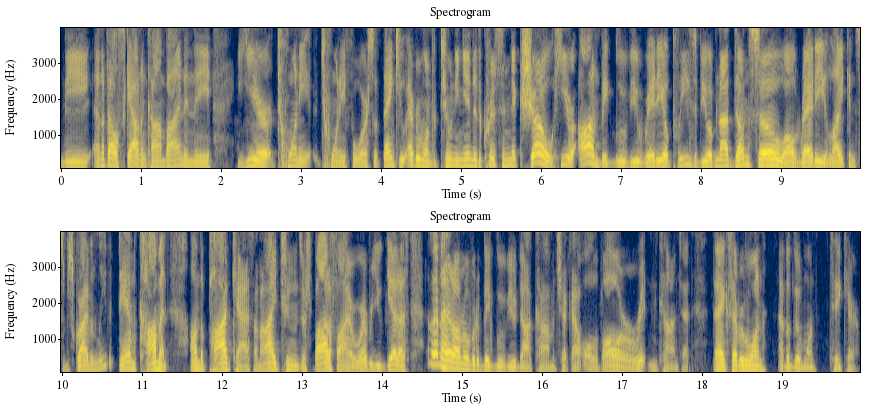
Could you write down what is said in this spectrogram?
the NFL scouting combine and the year 2024. So thank you everyone for tuning in to the Chris and Nick show here on Big Blue View Radio. Please, if you have not done so already, like and subscribe and leave a damn comment on the podcast on iTunes or Spotify or wherever you get us. And then head on over to bigblueview.com and check out all of our written content. Thanks everyone. Have a good one. Take care.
